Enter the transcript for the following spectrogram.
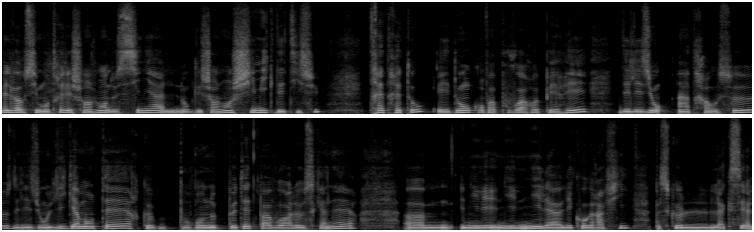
mais elle va aussi montrer les changements de signal, donc les changements chimiques des tissus, très très tôt. Et donc, on va pouvoir repérer des lésions intraosseuses, des lésions ligamentaires que pourront ne peut-être pas voir le scanner, ni, ni, l'échographie, parce que l'accès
